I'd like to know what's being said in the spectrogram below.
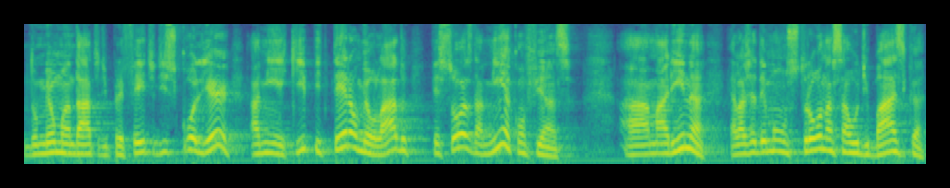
do meu mandato de prefeito de escolher a minha equipe, ter ao meu lado pessoas da minha confiança. A Marina, ela já demonstrou na saúde básica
